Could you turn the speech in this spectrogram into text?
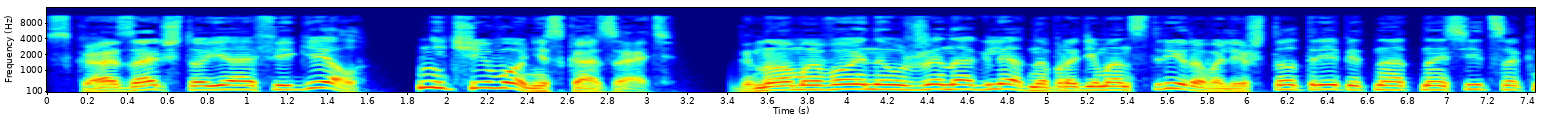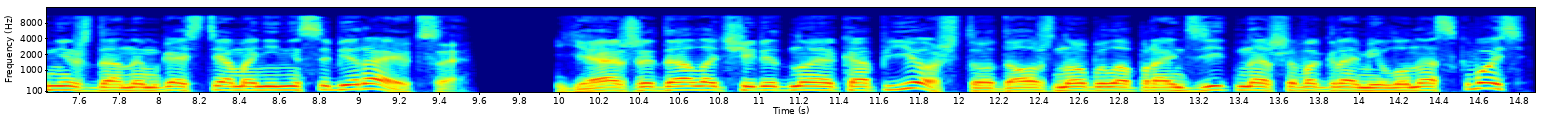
Сказать, что я офигел? Ничего не сказать. Гномы-воины уже наглядно продемонстрировали, что трепетно относиться к нежданным гостям они не собираются. Я ожидал очередное копье, что должно было пронзить нашего громилу насквозь,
